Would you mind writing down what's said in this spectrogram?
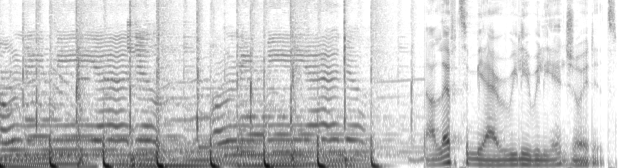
Only me and you. Only me and you. Now, left to me, I really, really enjoyed it.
